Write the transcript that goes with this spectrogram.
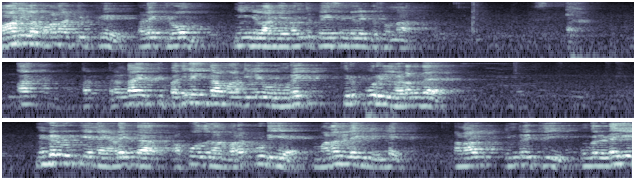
மாநில மாநாட்டிற்கு அழைக்கிறோம். நீங்கள் அங்கே வந்து பேசுங்கள் என்று சொன்னார். ரெண்டாயிரத்தி பதினைந்தாம் ஆண்டிலே ஒரு முறை திருப்பூரில் நடந்த நிகழ்வுக்கு என்னை அழைத்தார். அப்போது நான் வரக்கூடிய மனநிலையில் இல்லை. ஆனால் இன்றைக்கு உங்களிடையே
